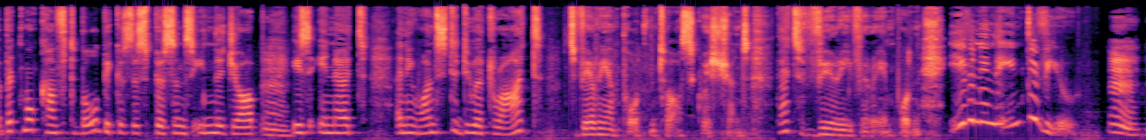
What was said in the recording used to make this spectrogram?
a bit more comfortable because this person's in the job, mm. is in it, and he wants to do it right. It's very important to ask questions. That's very, very important. Even in the interview, mm.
